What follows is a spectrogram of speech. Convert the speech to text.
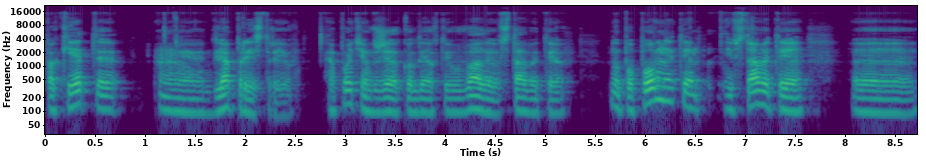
пакет для пристроїв. А потім, вже коли активували, вставити, ну, поповнити і вставити е,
